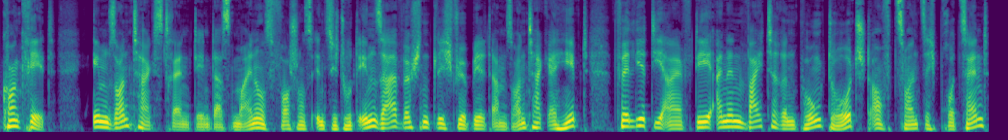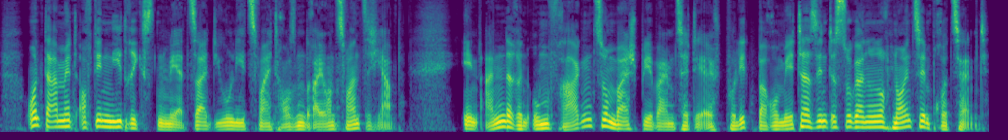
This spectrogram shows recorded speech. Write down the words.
Konkret, im Sonntagstrend, den das Meinungsforschungsinstitut INSA wöchentlich für Bild am Sonntag erhebt, verliert die AfD einen weiteren Punkt, rutscht auf 20 Prozent und damit auf den niedrigsten Wert seit Juli 2023 ab. In anderen Umfragen, zum Beispiel beim ZDF Politbarometer, sind es sogar nur noch 19 Prozent.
